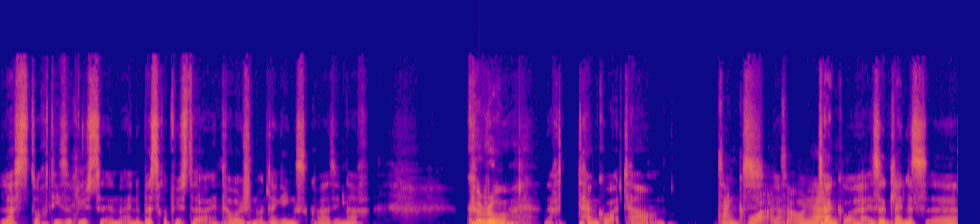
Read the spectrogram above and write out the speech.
Lass doch diese Wüste in eine bessere Wüste eintauschen. Und dann ging es quasi nach Karoo, nach Tankwa Town. Tankwa Und, ja, Town, ja. Tankwa ist ein kleines, äh,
